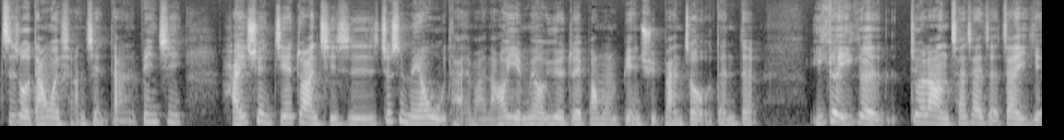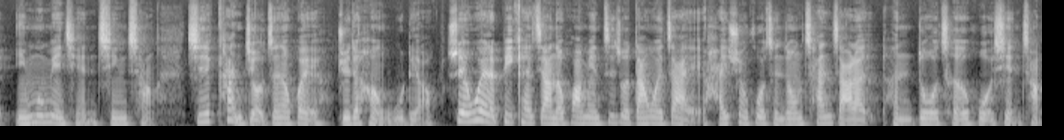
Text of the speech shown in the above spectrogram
制作单位想简单了。毕竟海选阶段其实就是没有舞台嘛，然后也没有乐队帮忙编曲伴奏等等，一个一个就让参赛者在荧荧幕面前清唱，其实看久真的会觉得很无聊。所以为了避开这样的画面，制作单位在海选过程中掺杂了很多车祸现场。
